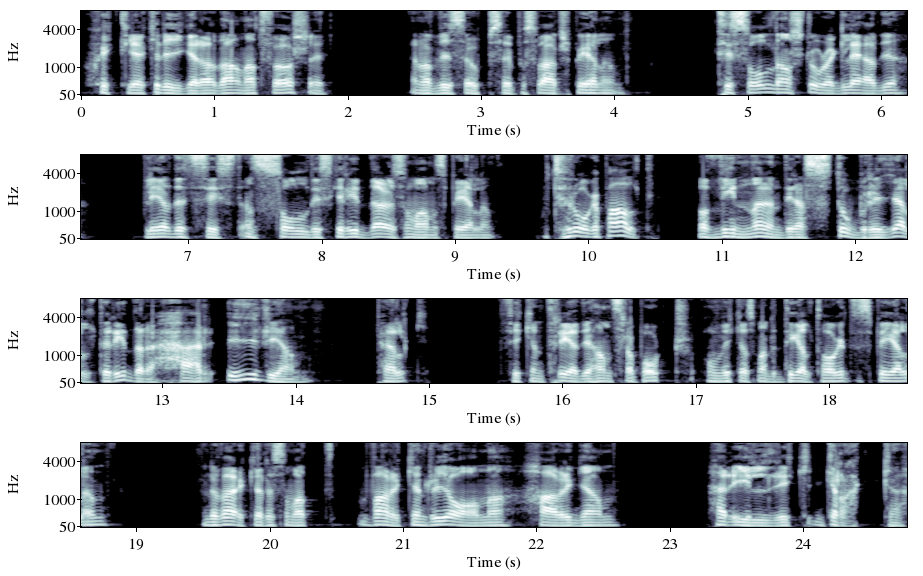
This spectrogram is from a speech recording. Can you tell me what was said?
Skickliga krigare hade annat för sig än att visa upp sig på svärdspelen. Till Soldans stora glädje blev det till sist en soldisk riddare som vann spelen. Och till råga på allt var vinnaren deras store hjälteriddare, herr Irian. Pelk fick en tredjehandsrapport om vilka som hade deltagit i spelen. Men det verkade som att varken Rihanna, Hargan, herr Ilrik, Gracka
